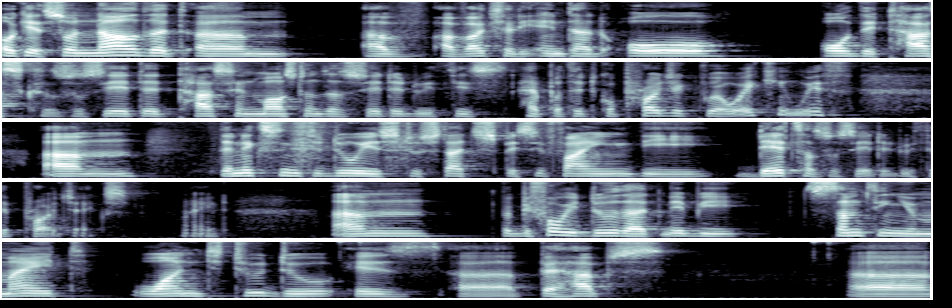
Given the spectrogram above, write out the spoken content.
Okay, so now that um, I've, I've actually entered all, all the tasks associated, tasks and milestones associated with this hypothetical project we're working with, um, the next thing to do is to start specifying the dates associated with the projects, right? Um, but before we do that, maybe something you might want to do is uh, perhaps uh,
